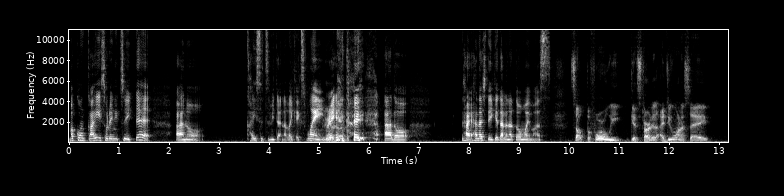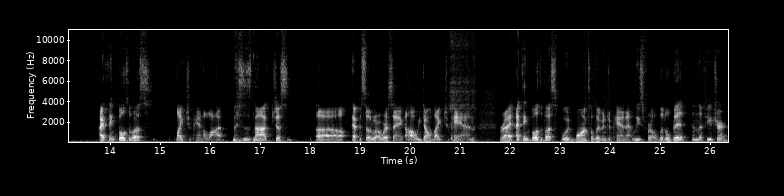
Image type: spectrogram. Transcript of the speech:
まあ今回それについてあの解説みたいな、like explain, right? あのはい話していけたらなと思います。So before we get started, I do want to say I think both of us like Japan a lot. This is not just a episode where we're saying, "Oh, we don't like Japan." Right? I think both of us would want to live in Japan at least for a little bit in the future.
